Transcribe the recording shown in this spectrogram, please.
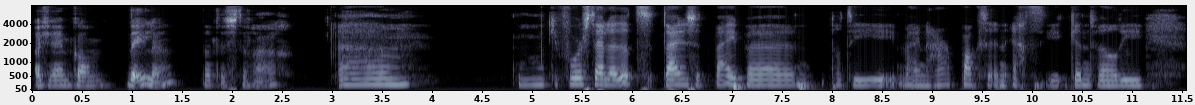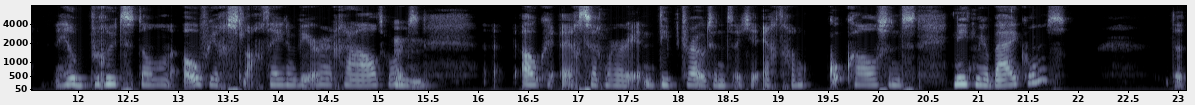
als je hem kan delen, dat is de vraag. Je moet je voorstellen dat tijdens het pijpen dat hij mijn haar pakte en echt, je kent wel die heel bruut dan over je geslacht heen en weer gehaald wordt. Mhm. Ook echt zeg maar deep throatend, dat je echt gewoon kokhalzend niet meer bijkomt. Dat,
